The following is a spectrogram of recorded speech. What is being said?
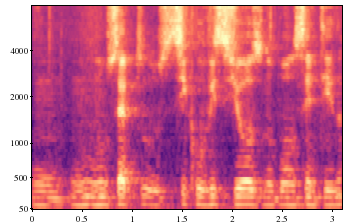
um, um- certo ciclo vicioso no bom sentido,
